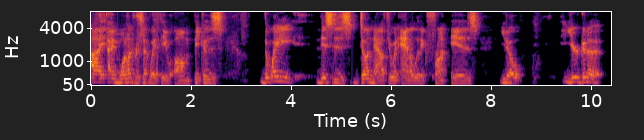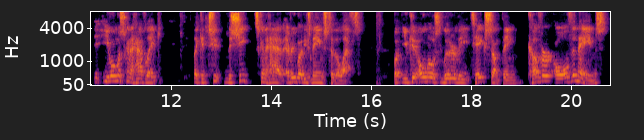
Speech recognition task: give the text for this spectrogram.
I, I'm 100% with you um, because the way this is done now through an analytic front is, you know, you're gonna, you're almost gonna have like like a two, the sheet's to have everybody's names to the left, but you could almost literally take something, cover all the names,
